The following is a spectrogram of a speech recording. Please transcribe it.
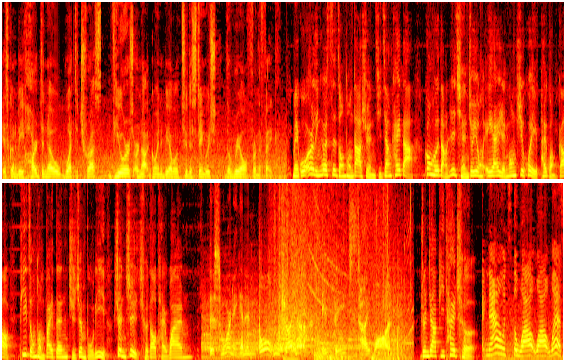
It's going to be hard to know what to trust. Viewers are not going to be able to distinguish the real from the fake. 美国二零二四总统大选即将开打，共和党日前就用 AI 人工智慧拍广告，批总统拜登执政不力，甚至扯到台湾。This morning, an emboldened China invades Taiwan. 专家批太扯。Now it's the wild, wild west.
